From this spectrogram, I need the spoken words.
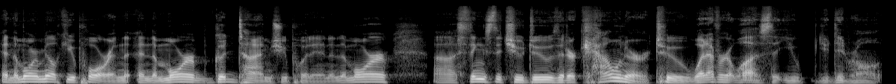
And the more milk you pour, and, and the more good times you put in, and the more uh, things that you do that are counter to whatever it was that you, you did wrong,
